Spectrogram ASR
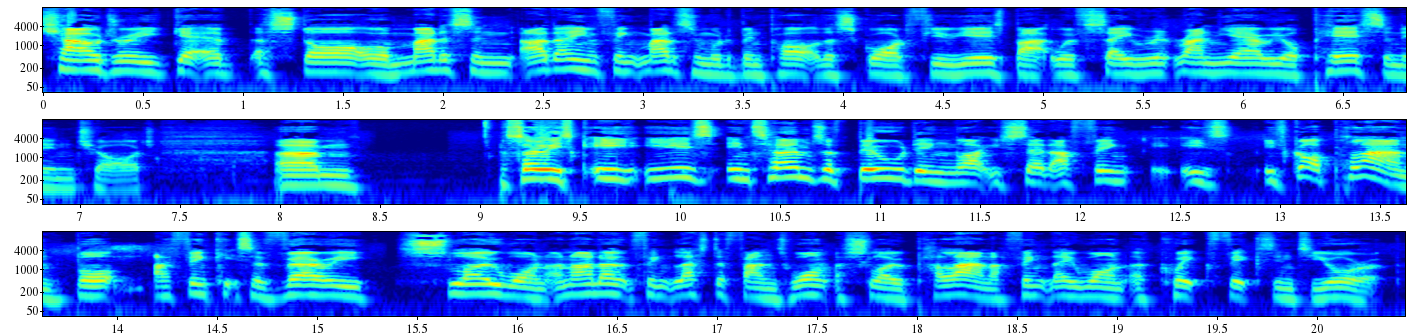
Choudhury get a, a start or Maddison. I don't even think Maddison would have been part of the squad a few years back with, say, Ranieri or Pearson in charge. Um, so he's, he, he, is in terms of building, like you said. I think he's he's got a plan, but I think it's a very slow one, and I don't think Leicester fans want a slow plan. I think they want a quick fix into Europe.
